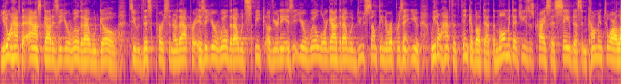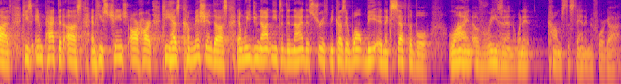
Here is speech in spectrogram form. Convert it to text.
You don't have to ask, God, is it your will that I would go to this person or that person? Is it your will that I would speak of your name? Is it your will, Lord God, that I would do something to represent you? We don't have to think about that. The moment that Jesus Christ has saved us and come into our lives, He's impacted us and He's changed our heart. He has commissioned us, and we do not need to deny this truth because it won't be an acceptable line of reason when it comes to standing before God.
